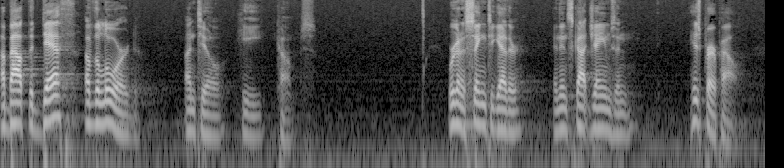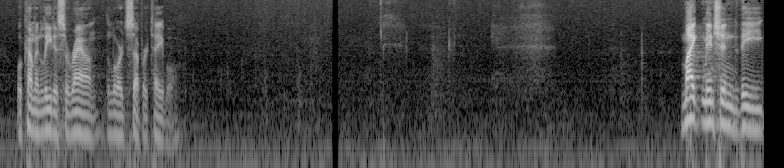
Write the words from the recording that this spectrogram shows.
about the death of the Lord until he comes. We're going to sing together, and then Scott James and his prayer pal will come and lead us around the Lord's Supper table. Mike mentioned the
